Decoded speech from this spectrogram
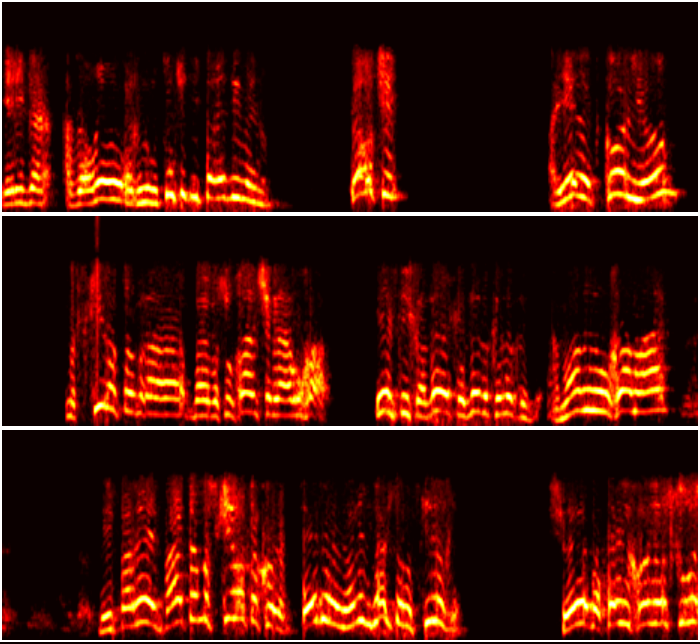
ירידה. אז ההורים, אנחנו רוצים שתיפרד ממנו. לא רוצים. הילד כל יום מזכיר אותו בשולחן של הארוחה. יש לי חבר כזה וכזה וכזה. אמרנו לך מה? להיפרד, מה אתה מזכיר אותו קודם? בסדר, לא נפגש, אתה מזכיר לכם. שואל, מתי יכול להיות שקורה?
